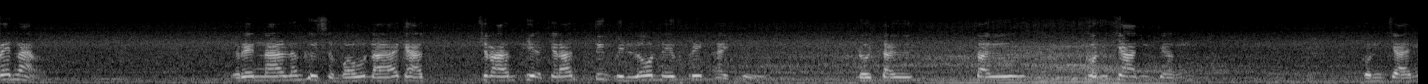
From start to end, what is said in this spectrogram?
renal renal ហ្នឹងគឺសម្បូរដែរគេហៅច្រើនភាកច្រើនទីពីឡូនេហ្វ្រីតអីគូដូចទៅទៅគុនចាញ់អញ្ចឹង គុនចាញ់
